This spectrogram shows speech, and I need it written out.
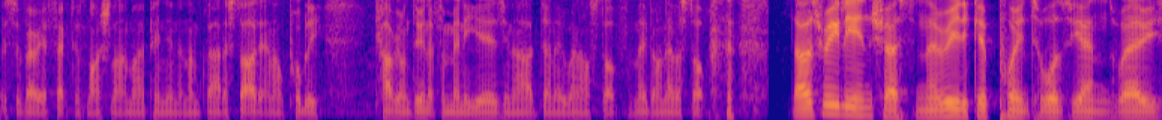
it's a very effective martial art in my opinion, and I'm glad I started it, and I'll probably carry on doing it for many years. You know, I don't know when I'll stop. Maybe I'll never stop. that was really interesting. A really good point towards the end where he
